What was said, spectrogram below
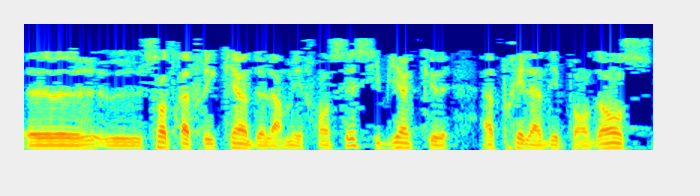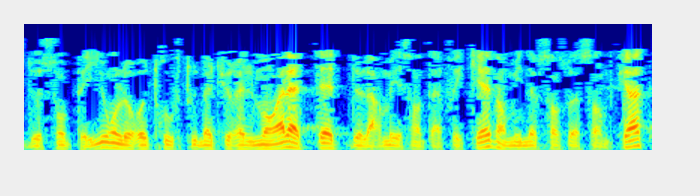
euh, centrafricain de l'armée française, si bien qu'après l'indépendance de son pays, on le retrouve tout naturellement à la tête de l'armée centrafricaine en 1964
